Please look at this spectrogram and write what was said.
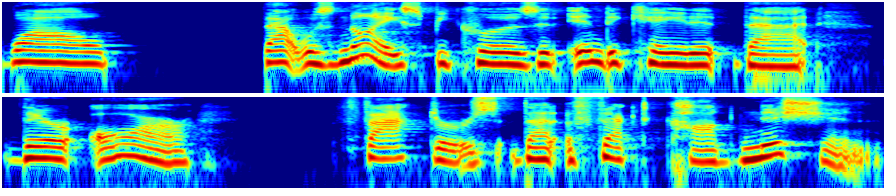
while that was nice because it indicated that there are factors that affect cognition,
